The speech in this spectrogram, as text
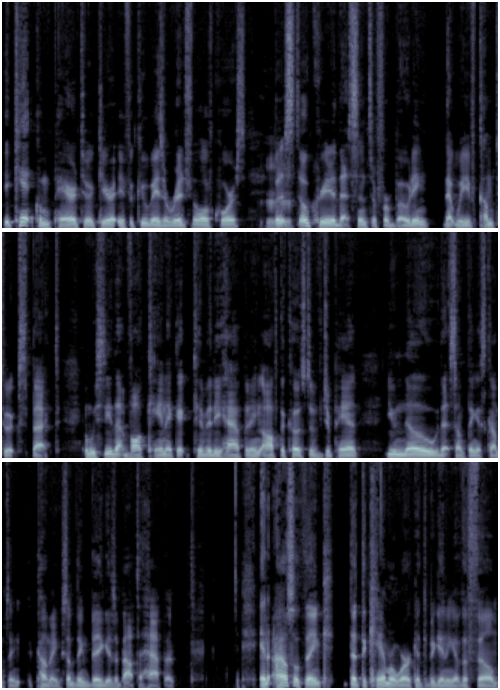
it can't compare to Akira Ifukube's original, of course, but it Mhm. still created that sense of foreboding that we've come to expect. And we see that volcanic activity happening off the coast of Japan. You know that something is coming, coming, something big is about to happen. And I also think that the camera work at the beginning of the film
